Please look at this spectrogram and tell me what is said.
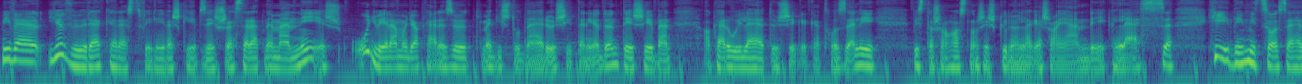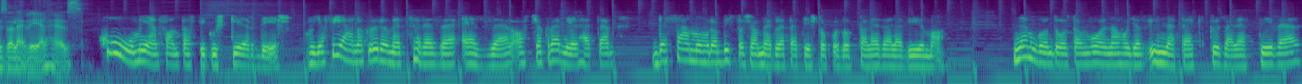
mivel jövőre keresztfél éves képzésre szeretne menni, és úgy vélem, hogy akár ez őt meg is tudná erősíteni a döntésében, akár új lehetőségeket hoz elé, biztosan hasznos és különleges ajándék lesz. Hédi, mit szólsz ehhez a levélhez? Hú, milyen fantasztikus kérdés. Hogy a fiának örömet szereze ezzel, azt csak remélhetem, de számomra biztosan meglepetést okozott a levele Vilma. Nem gondoltam volna, hogy az ünnepek közelettével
